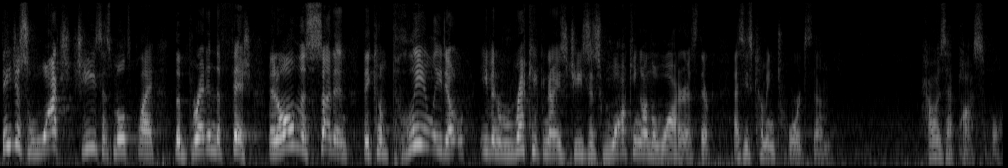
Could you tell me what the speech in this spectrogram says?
they just watched Jesus multiply the bread and the fish. And all of a sudden, they completely don't even recognize Jesus walking on the water as, they're, as he's coming towards them. How is that possible?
